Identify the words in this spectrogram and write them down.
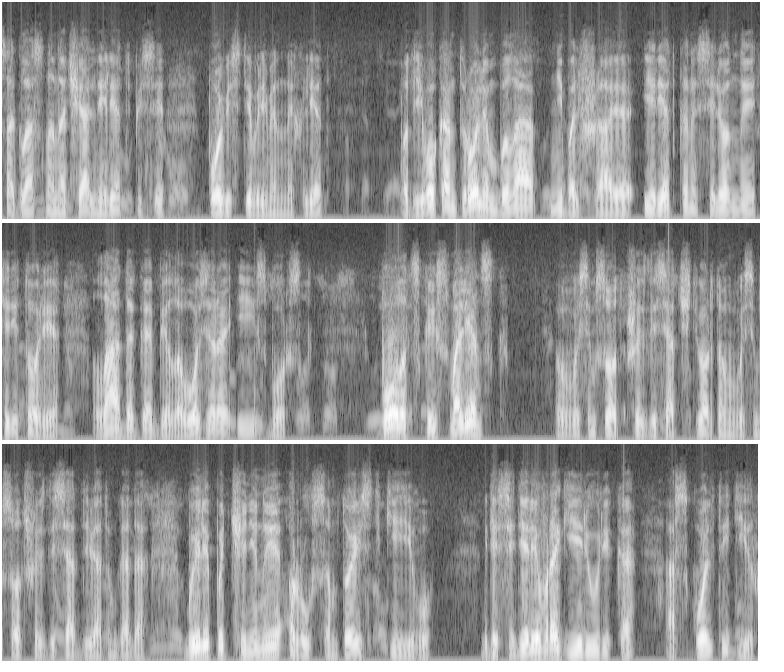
Согласно начальной летописи «Повести временных лет», под его контролем была небольшая и редко населенная территория – Ладога, Белоозеро и Изборск. Полоцк и Смоленск в 864-869 годах были подчинены русам, то есть Киеву, где сидели враги Рюрика, Аскольд и Дир.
